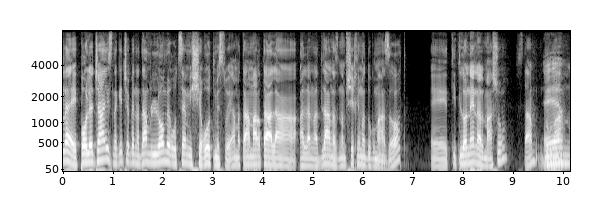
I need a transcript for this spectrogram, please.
ל-apologize, נגיד שבן אדם לא מרוצה משירות מסוים, אתה אמרת על, ה- על הנדלן, אז נמשיך עם הדוגמה הזאת. אה, תתלונן על משהו, סתם, דוגמה. אמ,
